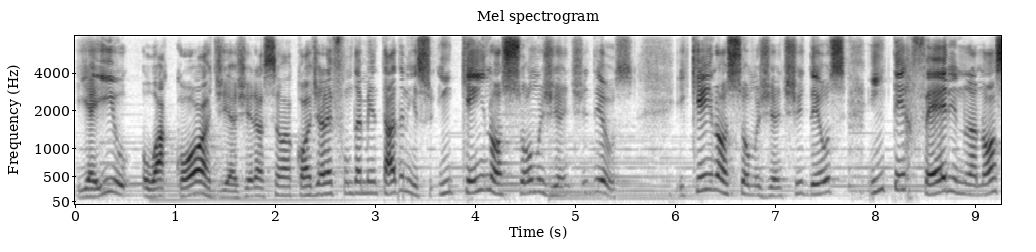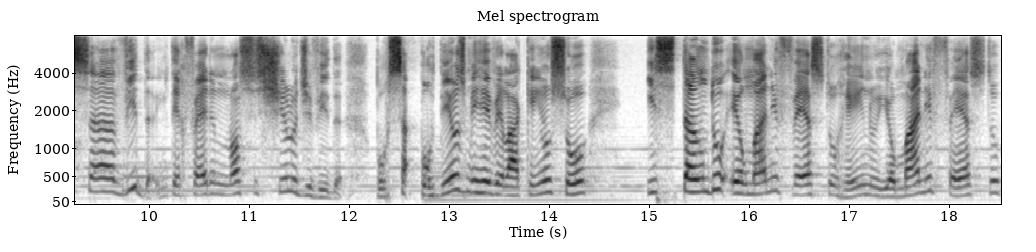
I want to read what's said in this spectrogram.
E aí o, o acorde, a geração acorde, ela é fundamentada nisso, em quem nós somos diante de Deus. E quem nós somos diante de Deus interfere na nossa vida, interfere no nosso estilo de vida. Por, por Deus me revelar quem eu sou, estando eu manifesto o reino e eu manifesto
